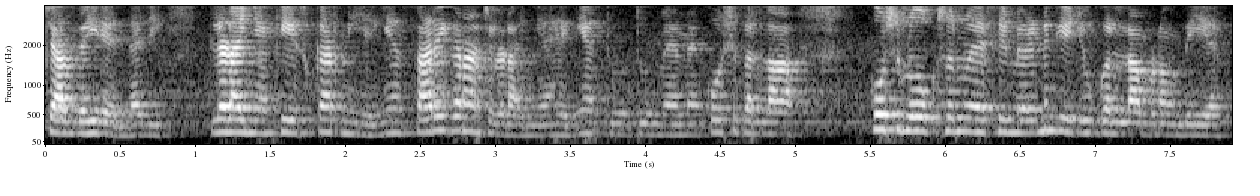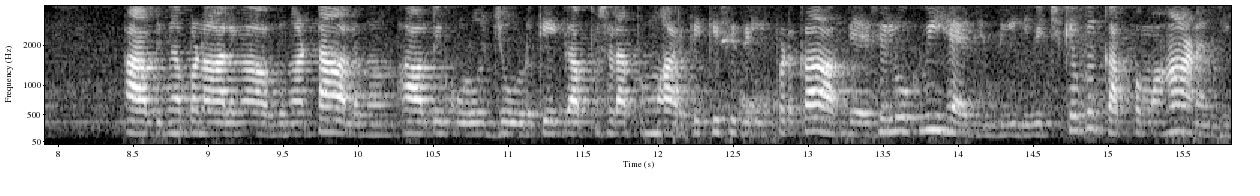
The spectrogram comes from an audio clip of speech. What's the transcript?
ਚੱਲਦਾ ਹੀ ਰਹਿੰਦਾ ਜੀ। ਲੜਾਈਆਂ ਕੇਸ ਘਰ ਨਹੀਂ ਹੈਗੀਆਂ, ਸਾਰੇ ਘਰਾਂ 'ਚ ਲੜਾਈਆਂ ਹੈਗੀਆਂ, ਤੂੰ ਤੂੰ, ਮੈਂ ਮੈਂ ਕੁਝ ਗੱਲਾਂ ਕੁਝ ਲੋਕ ਸਾਨੂੰ ਐਸੇ ਮਿਲਣਗੇ ਜੋ ਗੱਲਾਂ ਬਣਾਉਂਦੇ ਆ। ਆਪਦੀਆਂ ਬਣਾ ਲੀਆਂ, ਆਪਦੀਆਂ ਢਾਹ ਲੀਆਂ, ਆਪਦੇ ਕੋਲੋਂ ਜੋੜ ਕੇ ਗੱਪ ਸੜੱਪ ਮਾਰ ਕੇ ਕਿਸੇ ਦੇ ਲਈ ਭੜਕਾਉਂਦੇ ਐਸੇ ਲੋਕ ਵੀ ਹੈ ਜ਼ਿੰਦਗੀ ਦੇ ਵਿੱਚ, ਕਿਉਂਕਿ ਗੱਪ ਮਹਾਨ ਹੈ ਜੀ।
